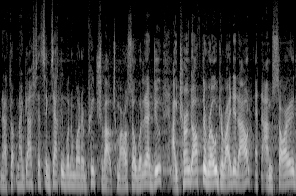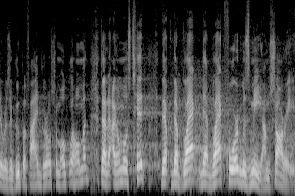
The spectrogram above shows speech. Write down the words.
And I thought, my gosh, that's exactly what I want to preach about tomorrow. So what did I do? I turned off the road to write it out. And I'm sorry, there was a group of five girls from Oklahoma that I almost hit. That, that, black, that black Ford was me. I'm sorry.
